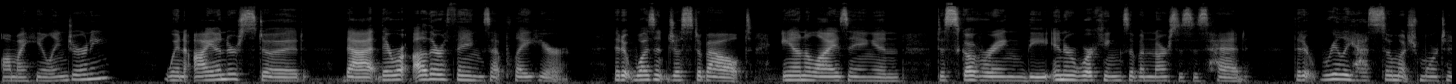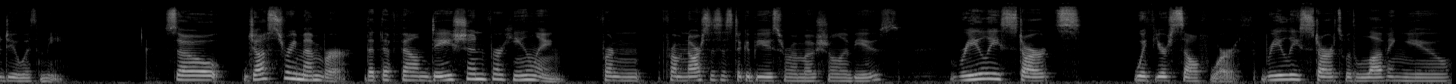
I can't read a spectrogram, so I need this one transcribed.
on my healing journey when I understood that there were other things at play here, that it wasn't just about analyzing and discovering the inner workings of a narcissist's head, that it really has so much more to do with me. So, just remember that the foundation for healing from, from narcissistic abuse, from emotional abuse, really starts with your self worth, really starts with loving you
